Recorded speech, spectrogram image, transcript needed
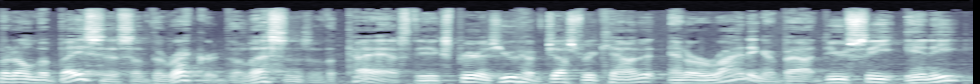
But on the basis of the record, the lessons of the past, the experience you have just recounted and are writing about, do you see any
